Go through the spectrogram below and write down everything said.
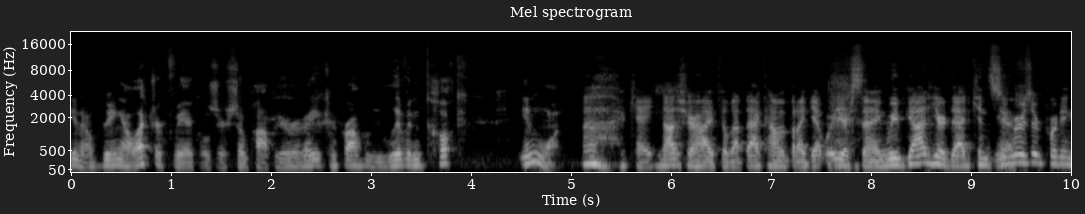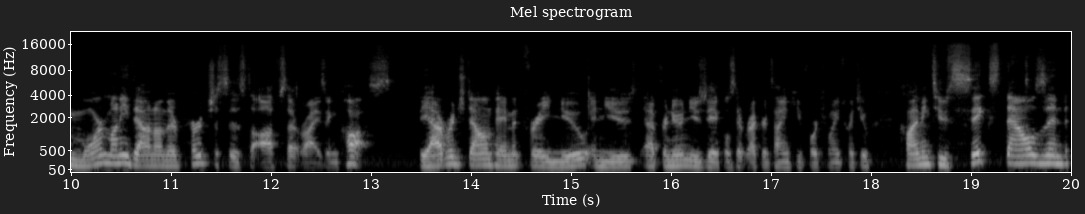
you know, being electric vehicles are so popular, they can probably live and cook in one. okay, not sure how I feel about that comment, but I get what you're saying. We've got here, Dad. Consumers are putting more money down on their purchases to offset rising costs. The average down payment for a new and used uh, for new and used vehicles hit record high in Q4 2022, climbing to six thousand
